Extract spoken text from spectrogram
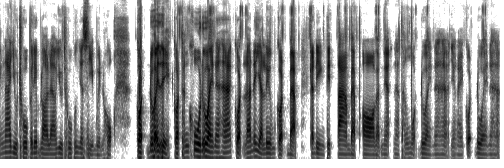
งหน้า YouTube ไปเรียบร้อยแล้ว YouTube เพิ่งจะ 46,000 กดด้วยสิกดทั้งคู่ด้วยนะฮะกดแล้วเนี่ยอย่าลืมกดแบบกระดิ่งติดตามแบบอแบบเนี้ยนะทั้งหมดด้วยนะฮะยังไงกดด้วยนะฮะ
